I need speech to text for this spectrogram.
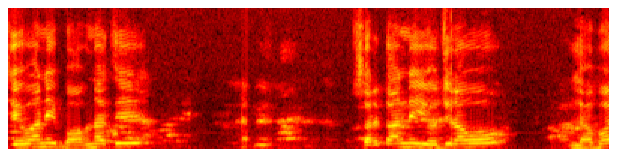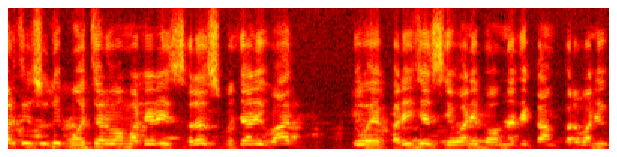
સેવાની ભાવનાથી સરકારની યોજનાઓ લાભાર્થી સુધી પહોંચાડવા માટેની સરસ મજાની વાત તેઓએ કરી છે. સેવાની ભાવનાથી કામ કરવાની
